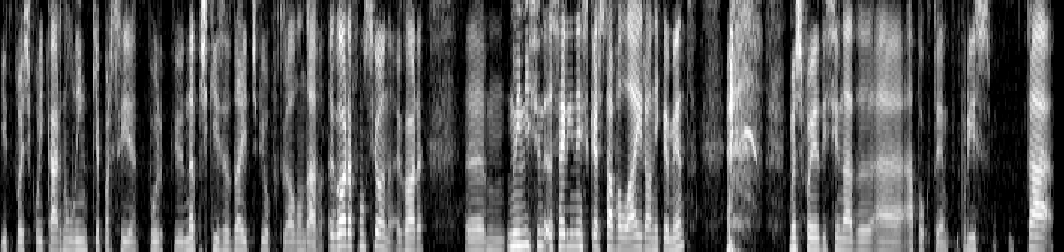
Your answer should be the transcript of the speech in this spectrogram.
e depois clicar no link que aparecia, porque na pesquisa da HBO Portugal não dava. Agora funciona. Agora, um, no início, a série nem sequer estava lá, ironicamente. mas foi adicionada há, há pouco tempo. Por isso, está,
